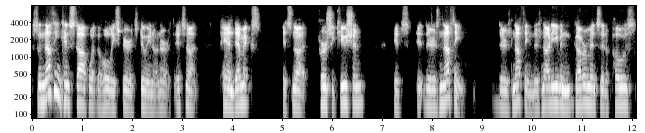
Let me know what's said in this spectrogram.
so nothing can stop what the Holy Spirit's doing on earth. It's not pandemics, it's not persecution, it's it, there's nothing. There's nothing. There's not even governments that oppose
